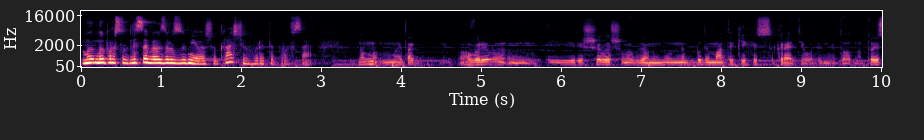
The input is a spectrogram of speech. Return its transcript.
Ми, ми просто для себе зрозуміли, що краще говорити про все. Ну, ми, ми так говорили і рішили, що ми будемо ну, не будемо мати якихось секретів один від одного. Тобто,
